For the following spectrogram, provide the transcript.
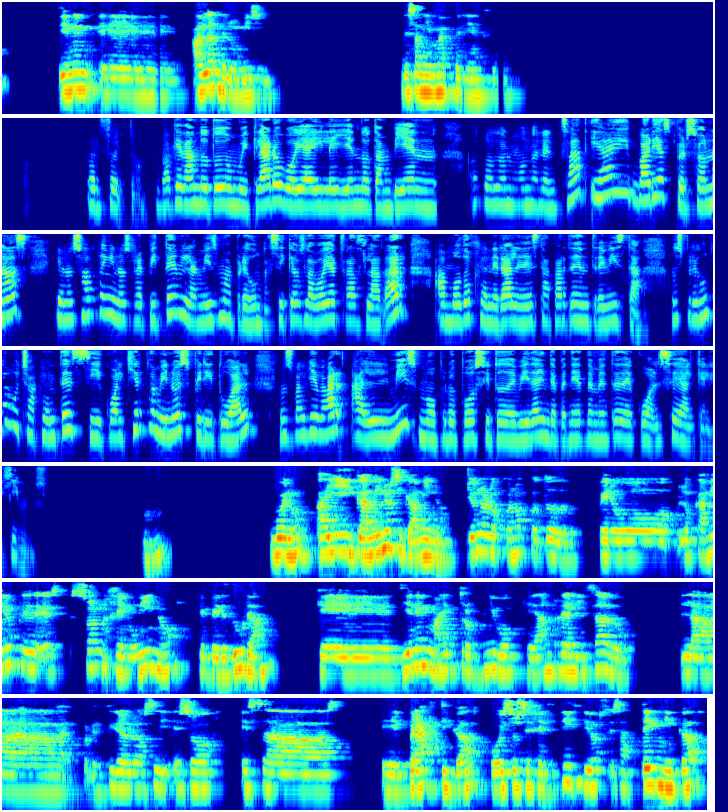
tienen, eh, hablan de lo mismo, de esa misma experiencia. Perfecto. Va quedando todo muy claro. Voy a ir leyendo también a todo el mundo en el chat y hay varias personas que nos hacen y nos repiten la misma pregunta, así que os la voy a trasladar a modo general en esta parte de entrevista. Nos pregunta mucha gente si cualquier camino espiritual nos va a llevar al mismo propósito de vida independientemente de cuál sea el que elegimos. Bueno, hay caminos y caminos. Yo no los conozco todos, pero los caminos que son genuinos, que perduran, que tienen maestros vivos que han realizado la, por decirlo así, eso, esas eh, prácticas o esos ejercicios, esas técnicas,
